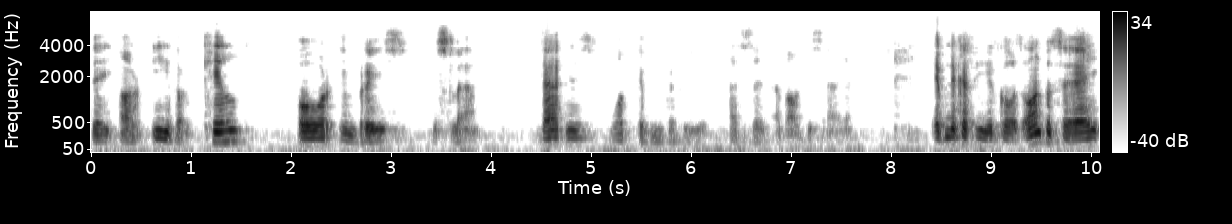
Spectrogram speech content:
they are either killed or embrace Islam. That is what Ibn Kathir has said about this ayah. Ibn Kathir goes on to say,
